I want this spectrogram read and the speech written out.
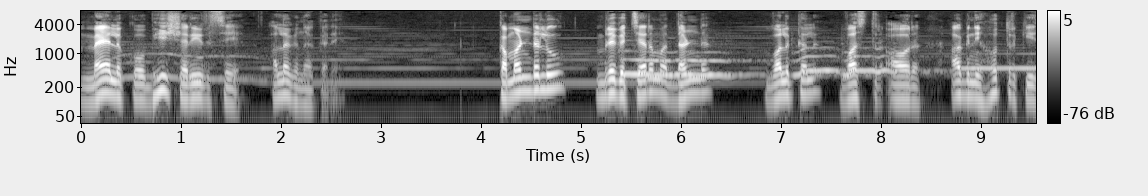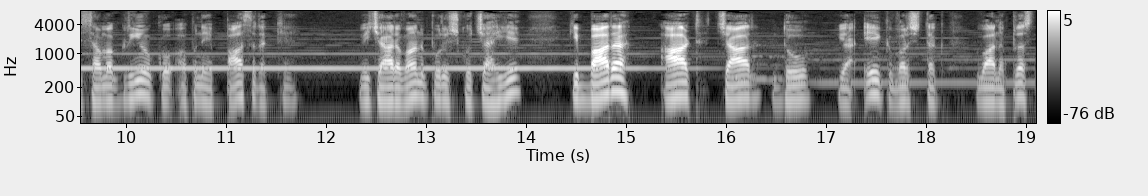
मैल को भी शरीर से अलग न करें। कमंडलु मृग चर्म दंड, वलकल, वस्त्र और अग्निहोत्र की सामग्रियों को अपने पास रखें। विचारवान पुरुष को चाहिए कि बारह, आठ, चार, दो या एक वर्ष तक वानप्रस्थ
